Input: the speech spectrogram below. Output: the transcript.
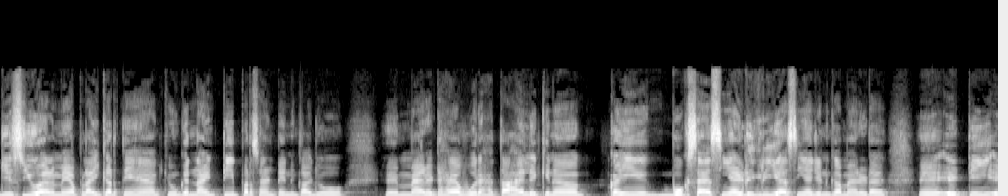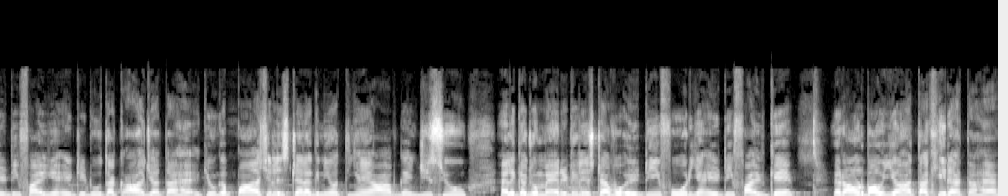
जी सी यू एल में अप्लाई करते हैं, क्योंकि नाइन्टी परसेंट इनका जो मेरिट है, वो रहता है। लेकिन कई बुक्स ऐसी हैं डिग्री ऐसी हैं, जिनका मेरिट एट्टी एटी फाइव या एटी टू तक आ जाता है। क्योंकि पाँच लिस्टें लगनी होती हैं आपके जी यू एल का जो मेरिट लिस्ट है, वो एटी फोर या एटी फाइव के राउंड बाउ यहाँ तक ही रहता है।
